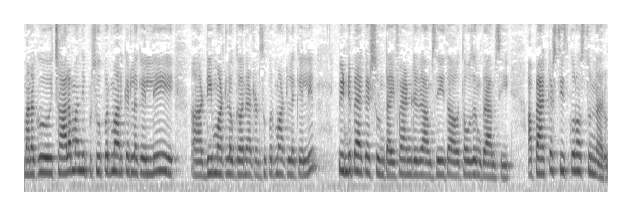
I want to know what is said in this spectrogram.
మనకు చాలా మంది ఇప్పుడు సూపర్ మార్కెట్లకు వెళ్ళి డిమార్ట్లో కానీ అట్లా సూపర్ మార్కెట్లకు వెళ్ళి పిండి ప్యాకెట్స్ ఉంటాయి. Five hundred grams thousand grams. ఆ ప్యాకెట్స్ తీసుకొని వస్తున్నారు.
